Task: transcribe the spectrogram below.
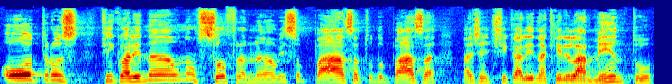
Outros ficam ali, não, não sofra não, isso passa, tudo passa. A gente fica ali naquele lamento,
